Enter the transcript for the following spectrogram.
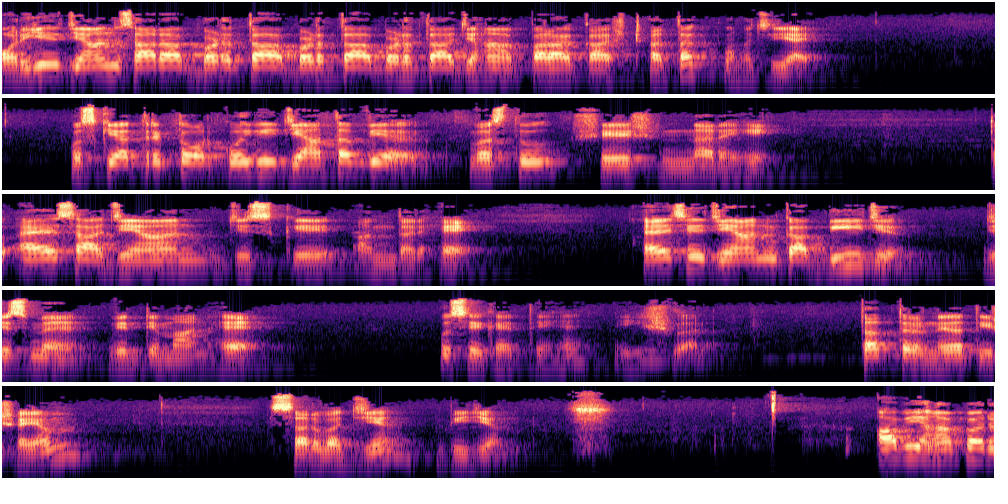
और ये ज्ञान सारा बढ़ता बढ़ता बढ़ता जहाँ पराकाष्ठा तक पहुँच जाए। उसके अतिरिक्त और कोई भी ज्ञातव्य वस्तु शेष न रहे। तो ऐसा ज्ञान जिसके अंदर है, ऐसे ज्ञान का बीज जिसमें विद्यमान है, उसे कहते हैं ईश्वर। तत्र निरतिशयम सर्वज्ञ बीजम। अब यहाँ पर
